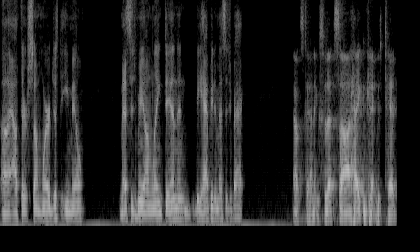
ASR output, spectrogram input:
uh, out there somewhere. Just email, message me on LinkedIn, and be happy to message you back. Outstanding. So that's uh, how you can connect with Ted.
